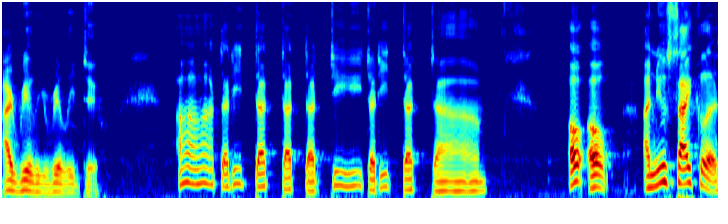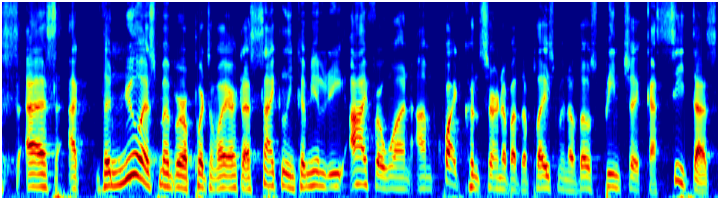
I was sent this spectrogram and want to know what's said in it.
I really, really do. Ah, da da da da dee da da da. Oh, oh, a new cyclist. As a, the newest member of Puerto Vallarta cycling community, I, for one, am quite concerned about the placement of those pinche casitas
